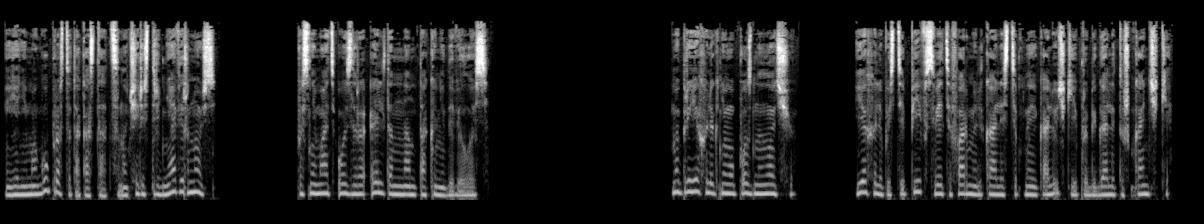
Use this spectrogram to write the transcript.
и я не могу просто так остаться, но через три дня вернусь. Поснимать озеро Эльтон нам так и не довелось. Мы приехали к нему поздно ночью. Ехали по степи, в свете фар мелькали степные колючки и пробегали тушканчики.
